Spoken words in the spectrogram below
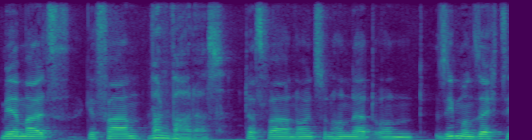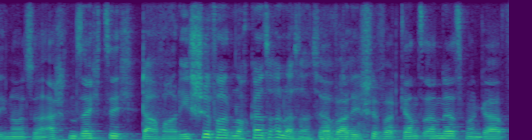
mehrmals gefahren. Wann war das? Das war 1967, 1968. Da war die Schifffahrt noch ganz anders als Da heute. war die Schifffahrt ganz anders. Man gab,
